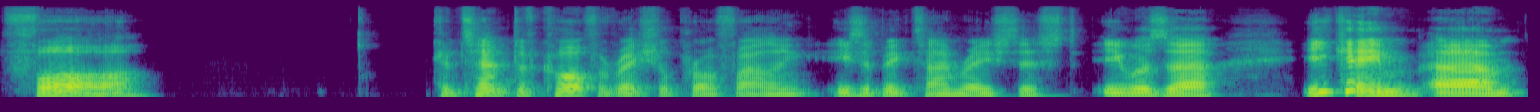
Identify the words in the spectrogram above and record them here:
for contempt of court for racial profiling. He's a big time racist. He was a he came um,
